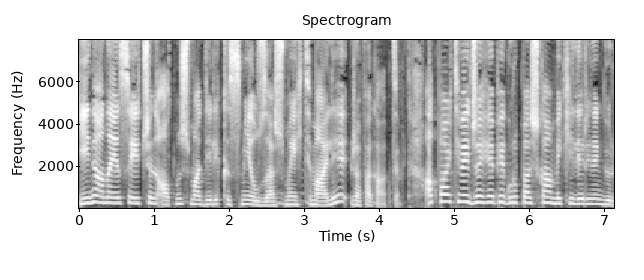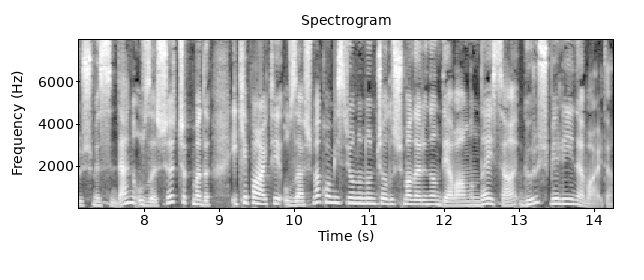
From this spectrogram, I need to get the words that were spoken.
Yeni anayasa için 60 maddelik kısmi uzlaşma ihtimali rafa kalktı. AK Parti ve CHP Grup Başkan Vekillerinin görüşmesinden uzlaşı çıkmadı. İki parti uzlaşma komisyonunun çalışmalarının devamında ise görüş birliğine vardı.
